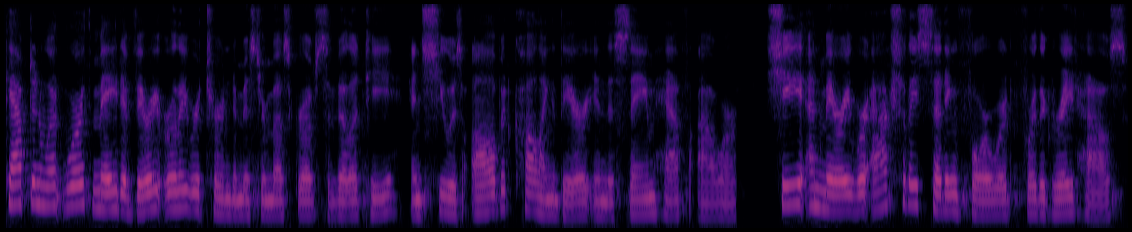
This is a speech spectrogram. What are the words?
Captain Wentworth made a very early return to Mr. Musgrove's civility, and she was all but calling there in the same half hour. She and Mary were actually setting forward for the great house,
